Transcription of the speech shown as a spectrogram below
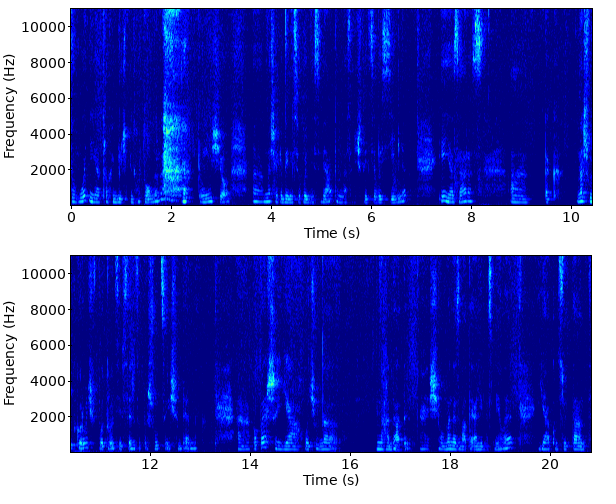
сьогодні я трохи більш підготовлена, тому що е, в нашій родині сьогодні свято, у нас річниця весілля. І я зараз а, так на швидкоруч в потоці все ж запишу цей щоденник. Е, По-перше, я хочу на- нагадати, е, що мене звати Аліна Сміле. Я консультант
